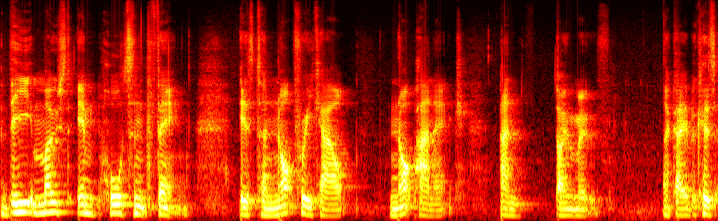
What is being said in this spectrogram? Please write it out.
the most important thing is to not freak out, not panic, and don't move. Okay, because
